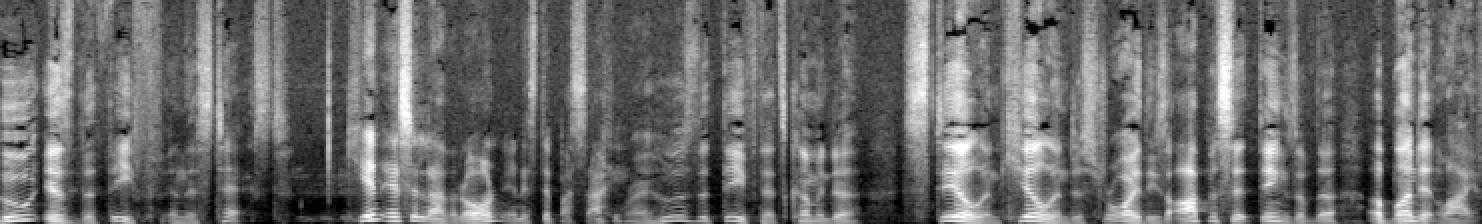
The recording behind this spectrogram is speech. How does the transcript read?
Who is the thief in this text? ¿Quién es el ladrón en este pasaje? Right? Who is the thief that's coming to steal and kill and destroy these opposite things of the abundant life?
